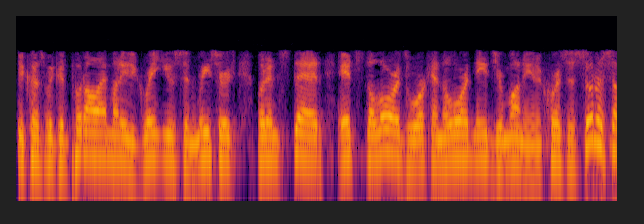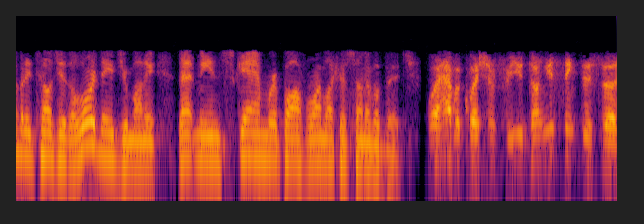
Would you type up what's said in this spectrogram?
because we could put all that money to great use in research, but instead it's the Lord's work and the Lord needs your money. And of course, as soon as somebody tells you the Lord needs your money, that means scam, rip off, run like a son of a bitch. Well, I have a question for you. Don't you think this uh,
